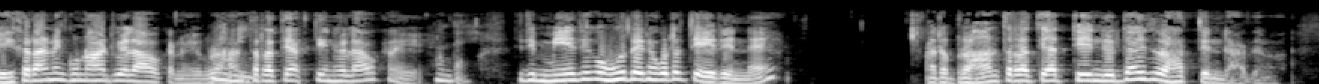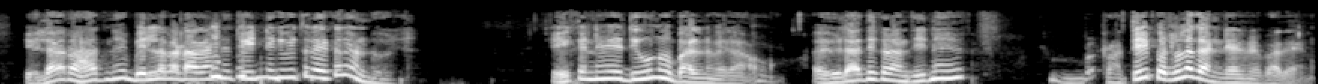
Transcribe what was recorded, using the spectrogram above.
ඒ කරන්නේ ගුණාට වෙලාවක නෙවෙයි. බ්‍රහන්ත රතයක් තියෙන වෙලාවක නෙවෙයි. හොඳයි. ඉතින් මේ දෙක හොඳ දෙනකොට තේරෙන්නේ අර බ්‍රහන්ත රතයක් තියෙන යුද්ධයි රහත් වෙන්න හදනවා. එලා රහත් නෙවෙයි බෙල්ල කඩා ගන්න නැතුව ඉන්න එක විතරයි කරන්න ඕනේ. ඒක නෙවෙයි දිනුව බලන වෙලාව. ඒ වෙලාවේදී කරන් තියෙන්නේ රතේ පෙරලා ගන්න යන්න එපා දැන්.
